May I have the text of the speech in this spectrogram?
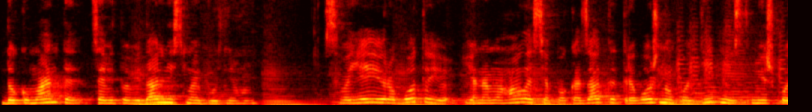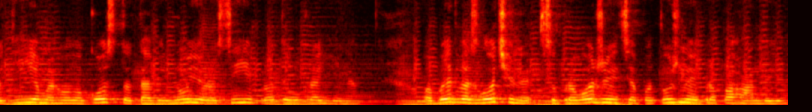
документи це відповідальність майбутнього. Своєю роботою я намагалася показати тривожну подібність між подіями Голокосту та війною Росії проти України. Обидва злочини супроводжуються потужною пропагандою.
